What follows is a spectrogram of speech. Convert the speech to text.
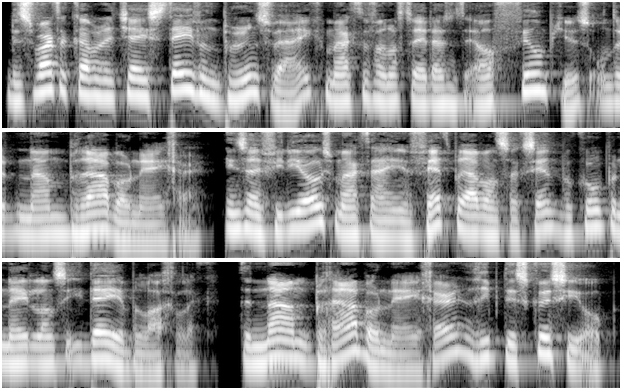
De zwarte cabaretier Steven Brunswijk maakte vanaf 2011 filmpjes onder de naam Brabo-neger. In zijn video's maakte hij in vet Brabants accent bekrompen Nederlandse ideeën belachelijk. De naam Brabo-neger riep discussie op.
